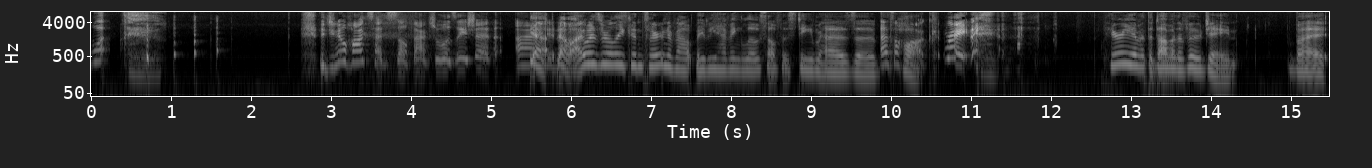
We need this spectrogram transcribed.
What? Did you know hawks had self actualization? yeah, no, I was really concerned about maybe having low self esteem as a As a hawk. hawk. Right. Here I am at the top of the food chain, but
